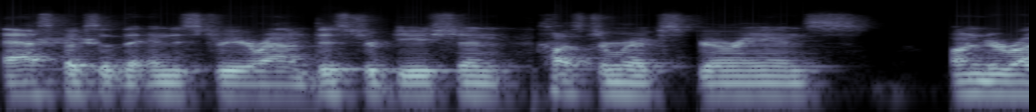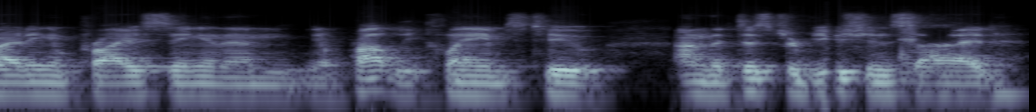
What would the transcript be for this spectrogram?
aspects of the industry around distribution, customer experience, underwriting and pricing, and then you know probably claims too on the distribution side,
